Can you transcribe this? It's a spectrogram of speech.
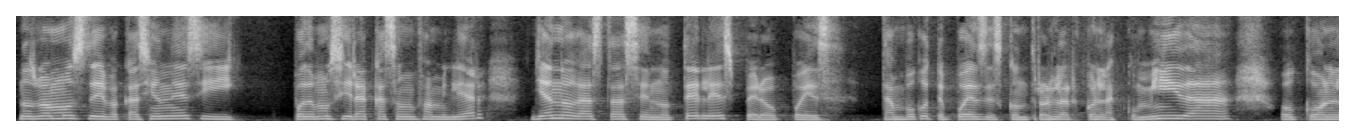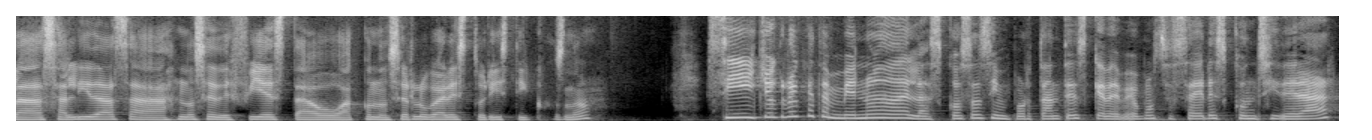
nos vamos de vacaciones y podemos ir a casa de un familiar, ya no gastas en hoteles, pero pues tampoco te puedes descontrolar con la comida o con las salidas a, no sé, de fiesta o a conocer lugares turísticos, ¿no? Sí, yo creo que también una de las cosas importantes que debemos hacer es considerar,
